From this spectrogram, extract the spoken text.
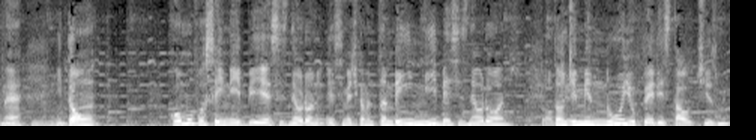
né? Então, como você inibe esses neurônios, esse medicamento também inibe esses neurônios. Então Ok. diminui o peristaltismo,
